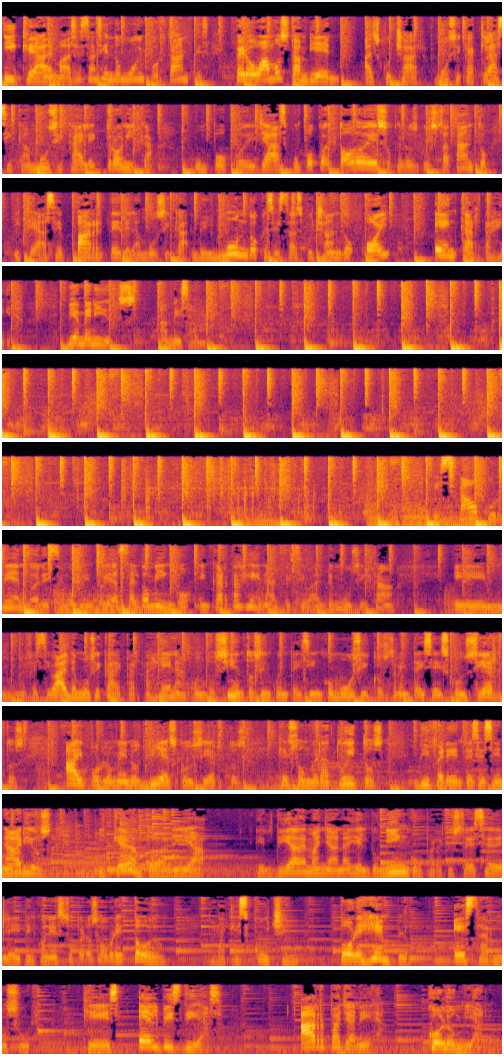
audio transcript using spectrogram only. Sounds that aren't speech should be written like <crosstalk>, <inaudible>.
y que además están siendo muy importantes. Pero vamos también a escuchar música clásica, música electrónica, un poco de jazz, un poco de todo eso que nos gusta tanto y que hace parte de la música del mundo que se está escuchando hoy en Cartagena. Bienvenidos a Mesa Blue. Está ocurriendo en este momento y hasta el domingo en Cartagena el Festival de Música eh, Festival de Música de Cartagena con 255 músicos, 36 conciertos, hay por lo menos 10 conciertos que son gratuitos, diferentes escenarios y quedan todavía el día de mañana y el domingo para que ustedes se deleiten con esto, pero sobre todo para que escuchen, por ejemplo, esta hermosura que es Elvis Díaz, arpa llanera, colombiano.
